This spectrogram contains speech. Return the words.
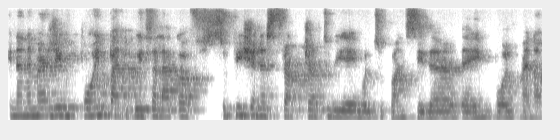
in an emerging point, but with a lack of sufficient structure to be able to consider the involvement of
